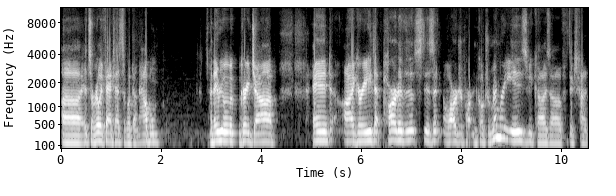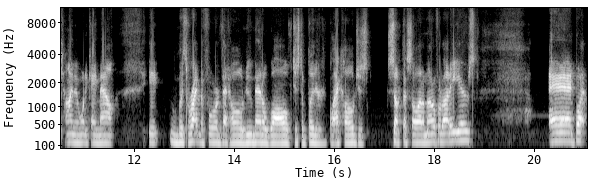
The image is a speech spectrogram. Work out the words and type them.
Uh, it's a really fantastic well done album, and they do a great job. And I agree that part of this isn't a larger part in cultural memory is because of this kind of time and when it came out. It was right before that whole new metal wall just a black hole just sucked the soul out of metal for about eight years. And but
